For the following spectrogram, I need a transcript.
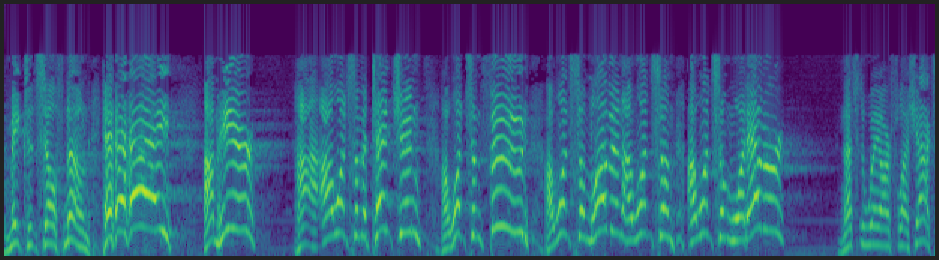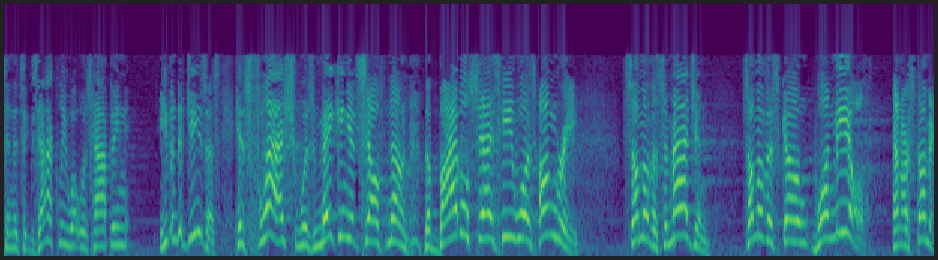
makes itself known. Hey, hey, hey! I'm here! I, I want some attention. I want some food. I want some loving. I want some, I want some whatever. And that's the way our flesh acts. And it's exactly what was happening even to Jesus. His flesh was making itself known. The Bible says he was hungry. Some of us, imagine, some of us go one meal and our stomach.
